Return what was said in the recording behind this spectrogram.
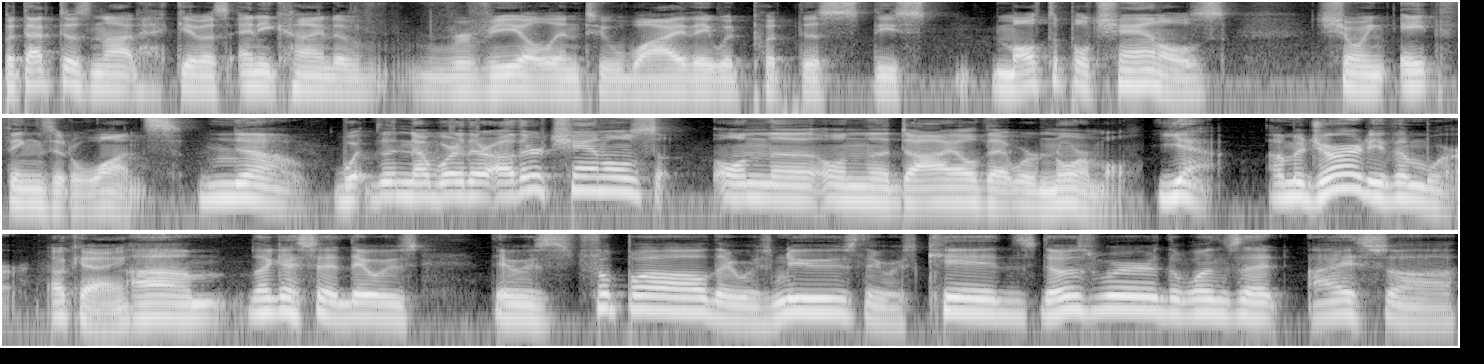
But that does not give us any kind of reveal into why they would put this these multiple channels showing eight things at once. no. What now? Were there other channels on the on the dial that were normal? Yeah, a majority of them were. Okay. Um, like I said, there was there was football, there was news, there was kids. Those were the ones that I saw.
